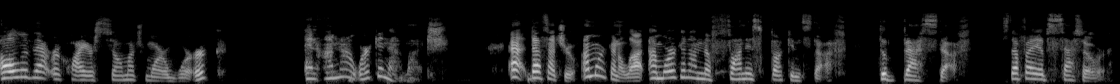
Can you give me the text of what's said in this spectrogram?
All of that requires so much more work, and I'm not working that much. Uh, that's not true. I'm working a lot. I'm working on the funnest fucking stuff, the best stuff, stuff I obsess over,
